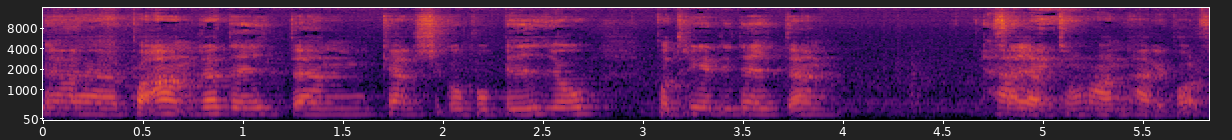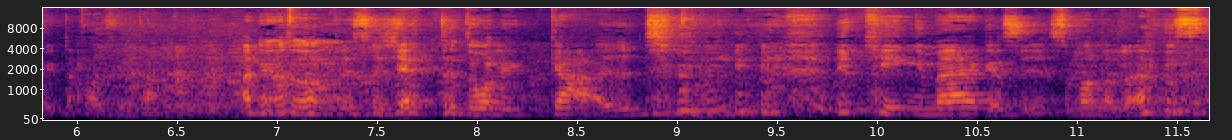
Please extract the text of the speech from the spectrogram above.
Ja. Eh, på andra dejten, kanske gå på bio. På tredje dejten, Härligt. att hon har en härlig porrfitta. Ja, Det är en sån jättedålig guide i King Magazine som han har läst.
